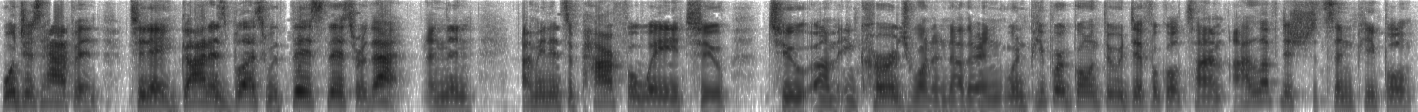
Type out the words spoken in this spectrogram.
what just happened today. God is blessed with this, this, or that. And then I mean, it's a powerful way to to um, encourage one another. And when people are going through a difficult time, I love to send people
